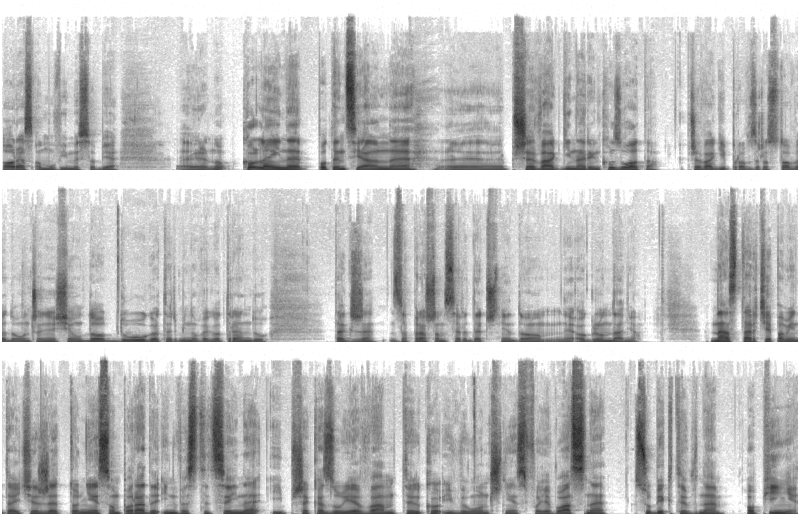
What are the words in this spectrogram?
oraz omówimy sobie e, no, kolejne potencjalne e, przewagi na rynku złota przewagi prowzrostowe, dołączenie się do długoterminowego trendu. Także zapraszam serdecznie do e, oglądania. Na starcie pamiętajcie, że to nie są porady inwestycyjne i przekazuję Wam tylko i wyłącznie swoje własne, subiektywne opinie.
